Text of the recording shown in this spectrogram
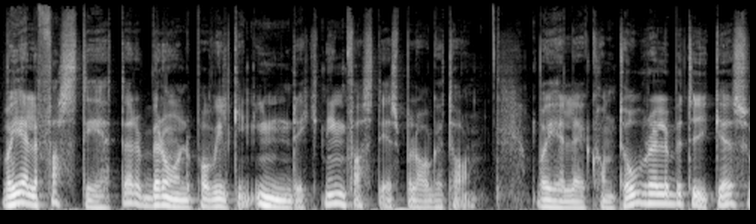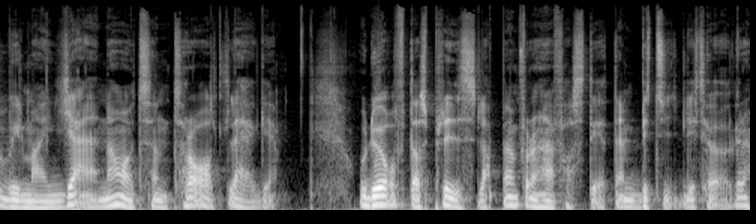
Vad gäller fastigheter beroende på vilken inriktning fastighetsbolaget har. Vad gäller kontor eller butiker så vill man gärna ha ett centralt läge. Och då är oftast prislappen för den här fastigheten betydligt högre,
